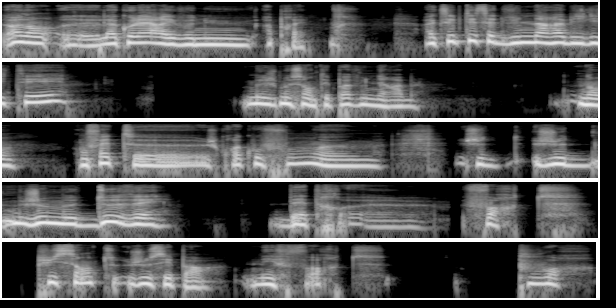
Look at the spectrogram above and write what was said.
Ah non, la colère est venue après. Accepter cette vulnérabilité, mais je me sentais pas vulnérable. Non. En fait, euh, je crois qu'au fond, euh, je, je, je, me devais d'être euh, forte, puissante, je sais pas, mais forte pour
